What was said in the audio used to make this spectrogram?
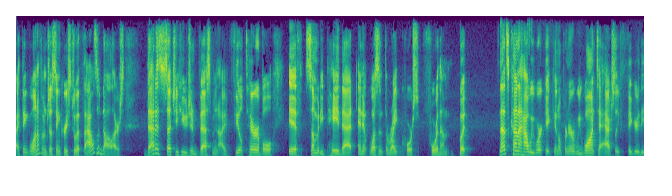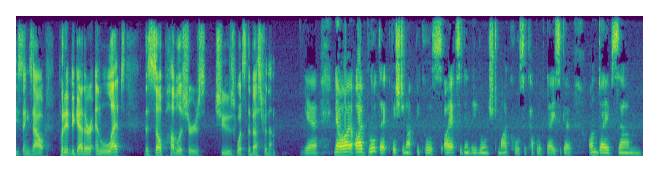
I think one of them just increased to a thousand dollars. That is such a huge investment. I feel terrible if somebody paid that and it wasn't the right course for them. But that's kind of how we work at Kindlepreneur. We want to actually figure these things out, put it together, and let the self publishers choose what's the best for them. Yeah. Now, I, I brought that question up because I accidentally launched my course a couple of days ago on Dave's. Um,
